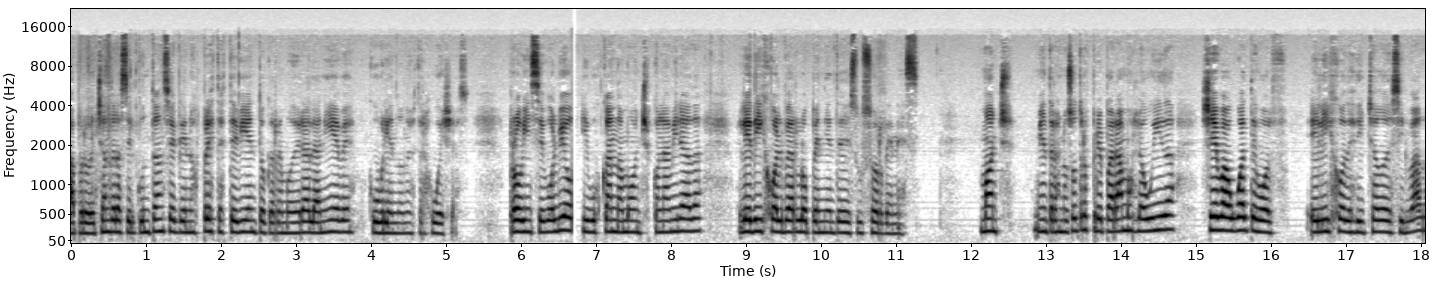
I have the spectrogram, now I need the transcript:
aprovechando la circunstancia que nos presta este viento que removerá la nieve, cubriendo nuestras huellas. Robin se volvió y buscando a Monch con la mirada, le dijo al verlo pendiente de sus órdenes. Monch, mientras nosotros preparamos la huida, lleva a Walter Wolf el hijo desdichado de Silvad,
